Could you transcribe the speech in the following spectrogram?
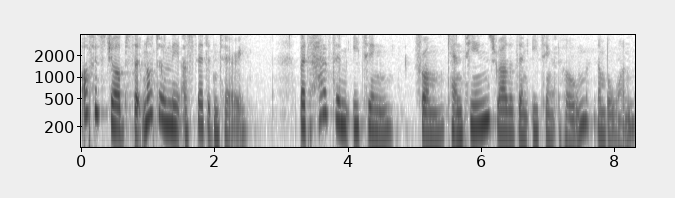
Office jobs that not only are sedentary, but have them eating from canteens rather than eating at home, number one,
